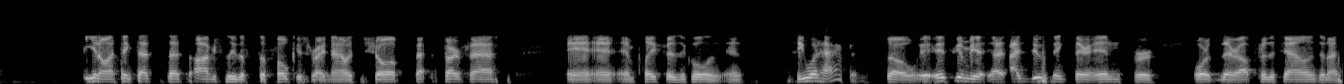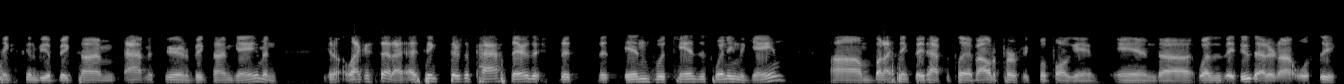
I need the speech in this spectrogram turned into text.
you know, I think that's that's obviously the the focus right now is to show up, start fast, and, and, and play physical, and, and see what happens. So it, it's going to be. I, I do think they're in for or they're up for the challenge, and I think it's going to be a big time atmosphere and a big time game. And you know, like I said, I, I think there's a path there that that that ends with Kansas winning the game. Um, but I think they'd have to play about a perfect football game, and uh, whether they do that or not, we'll see.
